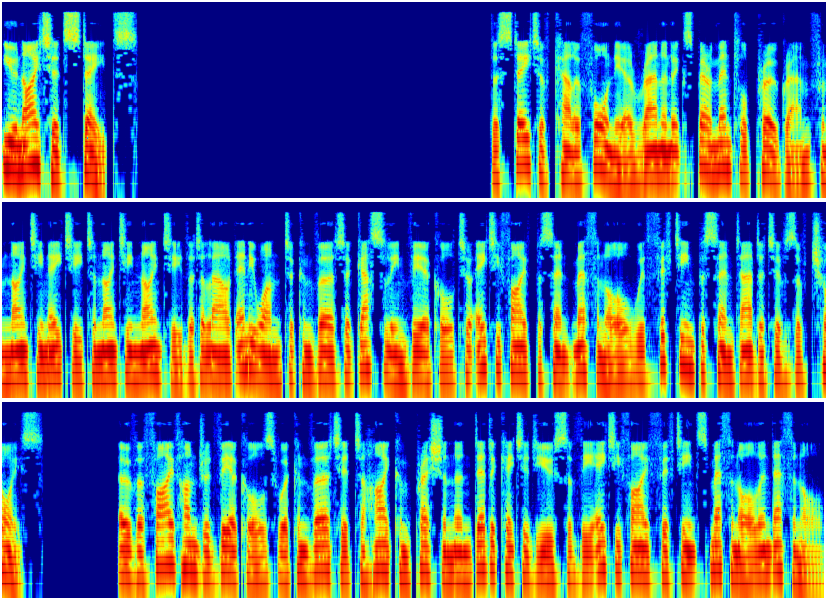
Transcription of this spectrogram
United States The state of California ran an experimental program from 1980 to 1990 that allowed anyone to convert a gasoline vehicle to 85% methanol with 15% additives of choice. Over 500 vehicles were converted to high compression and dedicated use of the 85 15 methanol and ethanol.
